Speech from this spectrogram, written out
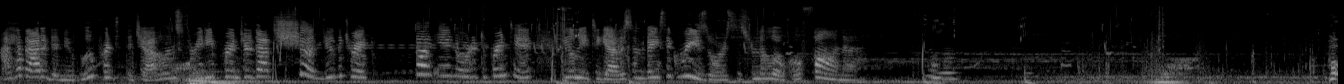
I have added a new blueprint to the Javelin's 3D printer that should do the trick. But in order to print it, you'll need to gather some basic resources from the local fauna. Hey,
